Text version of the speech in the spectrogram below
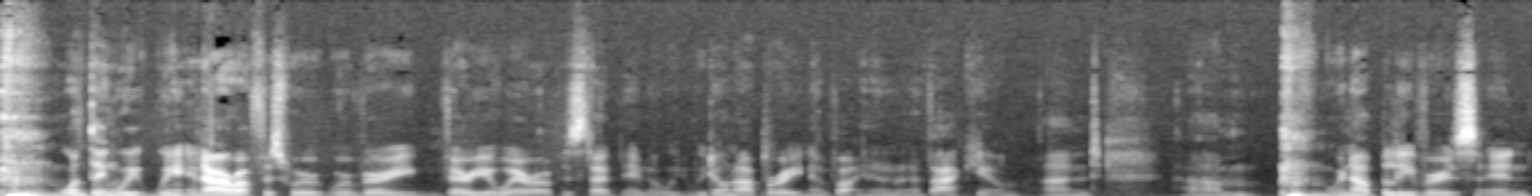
one thing we, we in our office we're, we're very very aware of is that you know we, we don't operate in a, in a vacuum, and um, we're not believers in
